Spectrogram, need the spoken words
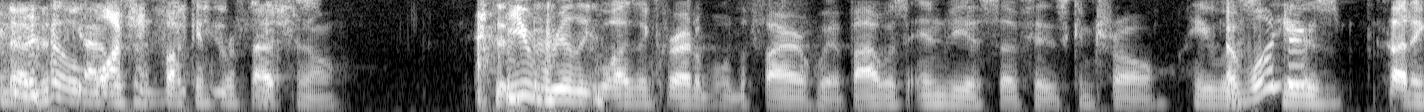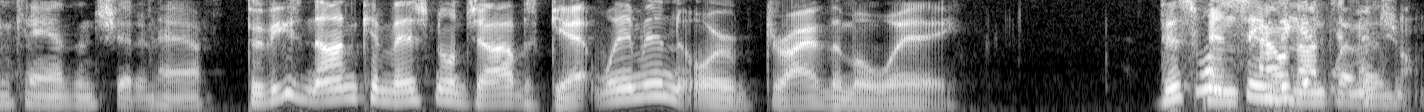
no, this guy was a fucking YouTube tips. professional. he really was incredible with the fire whip. I was envious of his control. He was wonder- he was cutting cans and shit in half. Do these non-conventional jobs get women or drive them away? This one Depends seemed how to get women non-conventional.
